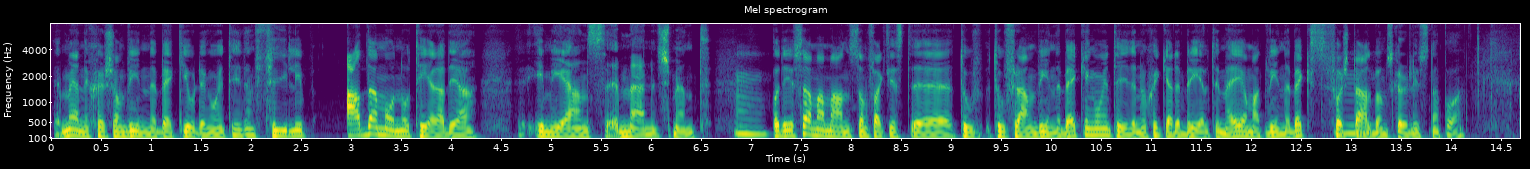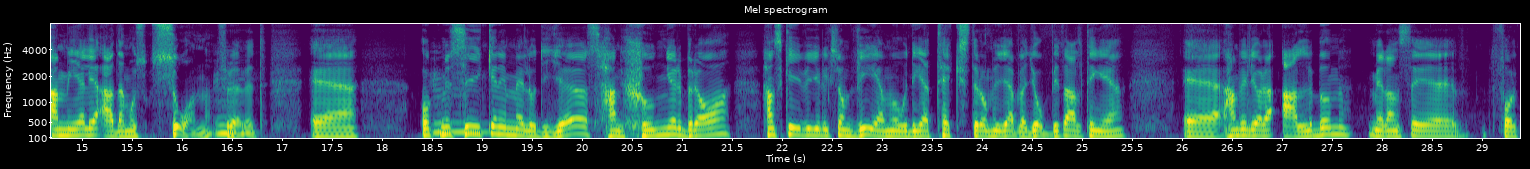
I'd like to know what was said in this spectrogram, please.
människor som Winnerbäck gjorde en gång i tiden. Filip Adamo noterade jag är med hans management. Och det är samma man som faktiskt eh, tog, tog fram Winnerbäck en gång i tiden och skickade brev till mig om att Winnerbäcks första album ska du lyssna på. Amelia Adamos son för övrigt. Eh, och musiken är melodiös, han sjunger bra. Han skriver ju liksom vemodiga texter om hur jävla jobbigt allting är. Eh, han vill göra album medan eh, folk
